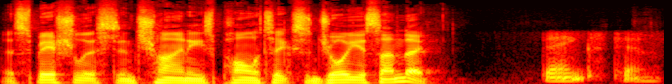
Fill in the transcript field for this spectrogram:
a specialist in Chinese politics. Enjoy your Sunday. Thanks, Tim.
